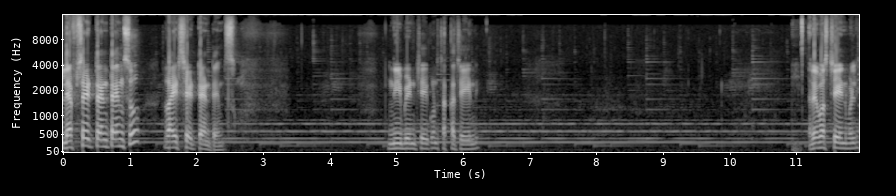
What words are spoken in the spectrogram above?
Left side ten times right side ten times. Knee bend చేయకుండా చక్క చేయండి. రివర్స్ చేయండి మళ్ళీ.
